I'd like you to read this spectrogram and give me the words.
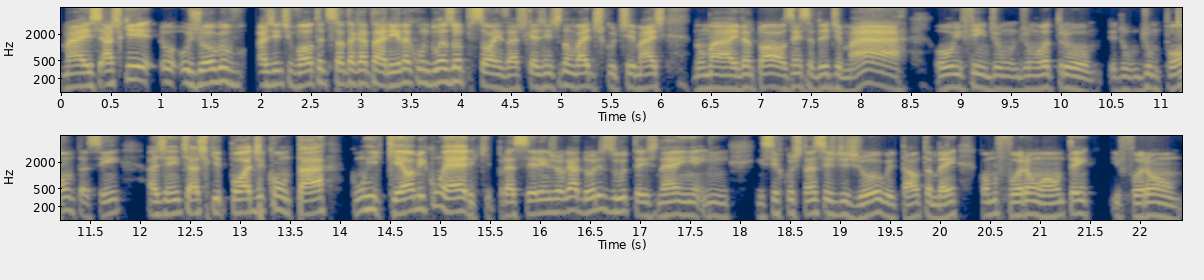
Mas acho que o, o, jogo a gente volta de Santa Catarina com duas opções. Acho que a gente não vai discutir mais numa eventual ausência do Edmar, ou enfim, de um, de um outro, de um, de um ponta, assim. A gente acho que pode contar com o Riquelme e com o Eric para serem jogadores úteis, né? Em, em, em circunstâncias de jogo e tal também, como foram ontem e foram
